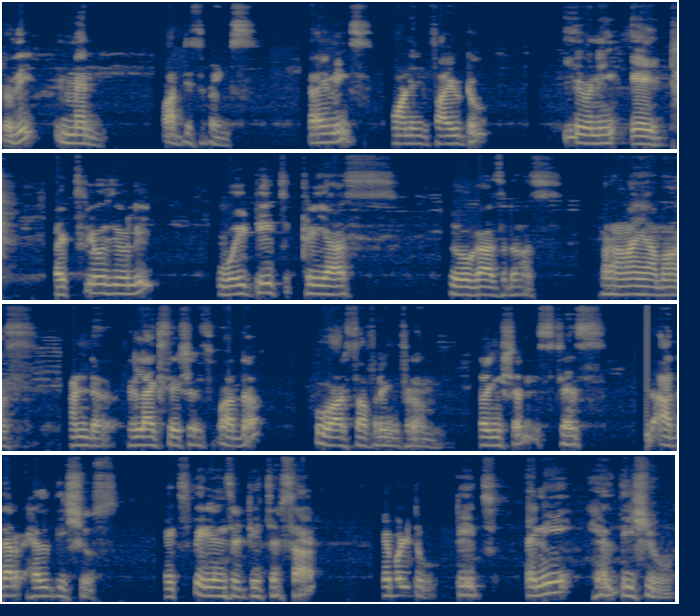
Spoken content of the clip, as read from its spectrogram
to the men participants. Timings morning 5 to evening 8. Exclusively we teach kriyas, yogasanas, pranayamas, and relaxations for the who are suffering from tension, stress, and other health issues. Experienced teachers are able to teach any health issue,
